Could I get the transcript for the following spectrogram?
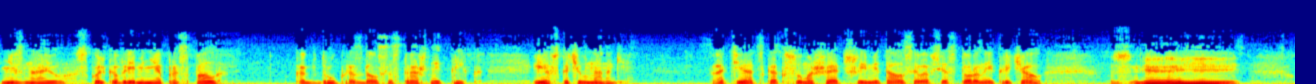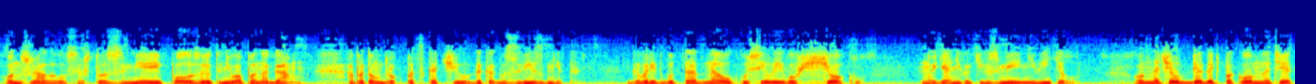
Не знаю, сколько времени я проспал, как вдруг раздался страшный крик, и я вскочил на ноги. Отец, как сумасшедший, метался во все стороны и кричал «Змеи!». Он жаловался, что змеи ползают у него по ногам, а потом вдруг подскочил, да как взвизгнет. Говорит, будто одна укусила его в щеку. Но я никаких змей не видел. Он начал бегать по комнате,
